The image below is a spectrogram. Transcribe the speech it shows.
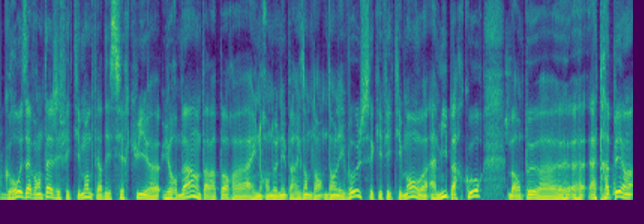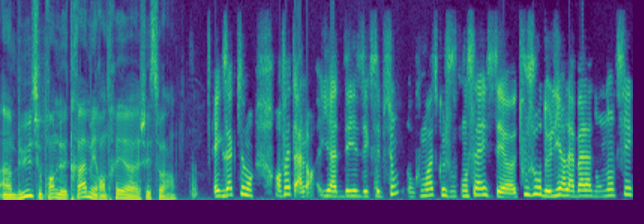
gros avantage effectivement de faire des circuits euh, urbains par rapport euh, à une randonnée par exemple dans, les Vosges, c'est qu'effectivement à mi-parcours, bah, on peut euh, attraper un, bus ou prendre le tram et rentrer chez soi. Hein. Exactement. En fait, alors il y a des exceptions. Donc moi, ce que je vous conseille, c'est toujours de lire la balade en entier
